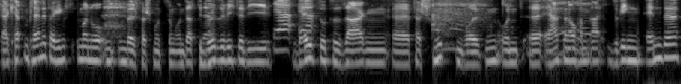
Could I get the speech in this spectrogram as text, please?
Ja, Captain Planet, da ging es immer nur um Umweltverschmutzung und dass die Ja. Bösewichte die Ja, Welt ja. sozusagen äh, verschmutzen wollten. Und äh, er hat dann auch am, so gegen Ende,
